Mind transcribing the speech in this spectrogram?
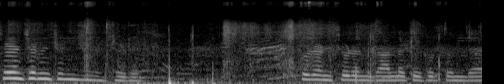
చూడండి చూడండి చూడండి చూడండి చూడండి చూడండి గాల్లోకి ఎగురుతుందా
